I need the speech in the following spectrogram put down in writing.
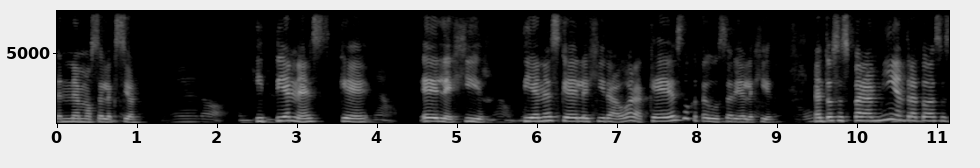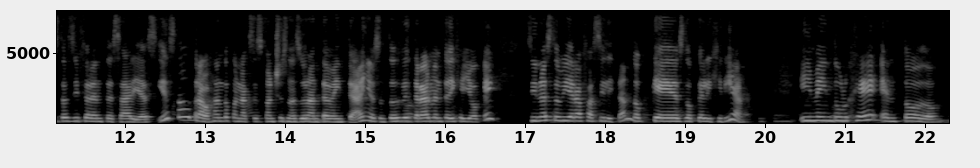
tenemos elección. Y tienes que elegir tienes que elegir ahora qué es lo que te gustaría elegir. Entonces, para mí, entra todas estas diferentes áreas y he estado trabajando con Access Consciousness durante 20 años. Entonces, literalmente dije yo, ok, si no estuviera facilitando, ¿qué es lo que elegiría? Y me indulgé en todo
